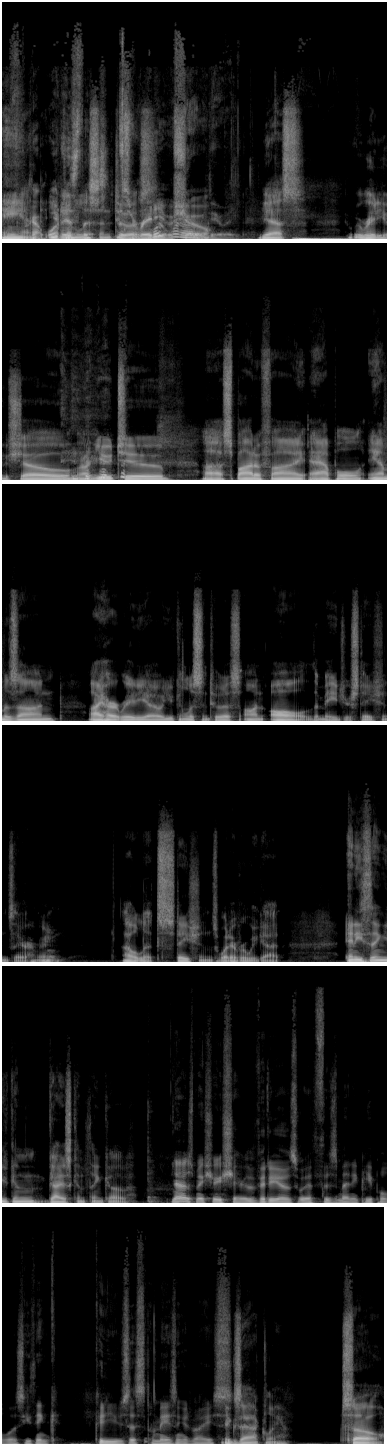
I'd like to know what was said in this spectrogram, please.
And Forgot, you what can is this? listen to This us. radio what, what show. Are we doing? Yes. Radio show we're on YouTube, uh, Spotify, Apple, Amazon, iHeartRadio. You can listen to us on all the major stations there, right? Outlets, stations, whatever we got. Anything you can guys can think of. Yeah, just make sure you share the videos with as many people as you think could use this amazing advice. Exactly. So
